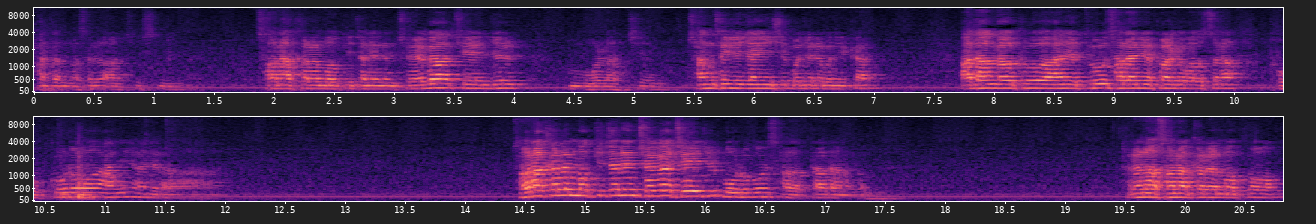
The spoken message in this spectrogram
받은 것을 알 수 있습니다. 선악과를 먹기 전에는 죄가 죄인 줄 몰랐지요. 창세기 2장 25절에 보니까 아담과 그 안에 두 사람이 벌거벗었으나 부끄러워 아니하니라. 선악과를 먹기 전엔 죄가 죄인 줄 모르고 살았다라는 겁니다. 그러나 선악과를 먹고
